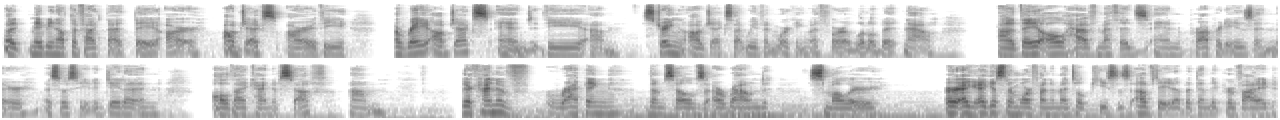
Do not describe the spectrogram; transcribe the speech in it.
but maybe not the fact that they are objects are the array objects and the um, string objects that we've been working with for a little bit now. Uh, they all have methods and properties and their associated data and all that kind of stuff. Um, they're kind of wrapping themselves around smaller, or I, I guess they're more fundamental pieces of data, but then they provide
